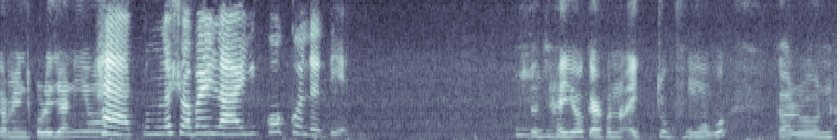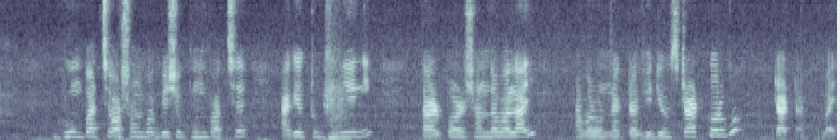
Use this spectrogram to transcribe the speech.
কমেন্ট করে জানিও। হ্যাঁ তোমরা সবাই লাইকও করে দিন তো যাই হোক এখন একটু ঘুমোবো। কারণ ঘুম পাচ্ছে, অসম্ভব বেশি ঘুম পাচ্ছে। আগে একটু ঘুমিয়ে নিই তারপর সন্ধ্যাবেলায় আবার অন্য একটা ভিডিও স্টার্ট করব। Tata bye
